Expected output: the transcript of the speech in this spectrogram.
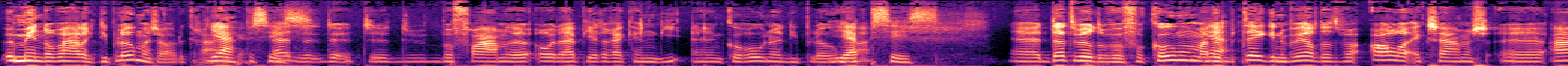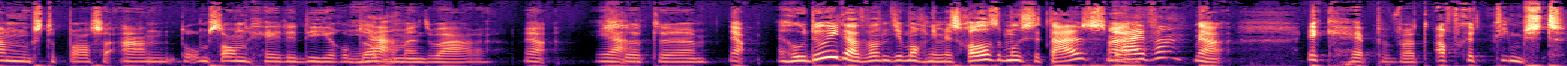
een minderwaardig diploma zouden krijgen. Ja, precies. De, de, de, befaamde, oh, daar heb je direct een, een coronadiploma. Ja, precies. Uh, dat wilden we voorkomen, maar ja. dat betekende wel dat we alle examens aan moesten passen aan de omstandigheden die er op dat moment waren. Ja. Ja. Dus dat, ja. En hoe doe je dat? Want je mocht niet meer school, ze moesten thuis blijven. Ja. Ik heb wat afgeteamst.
